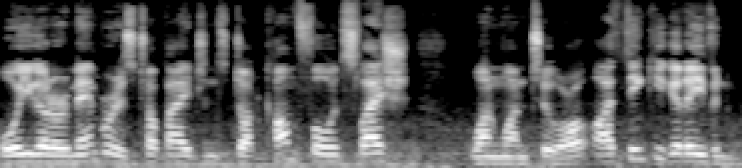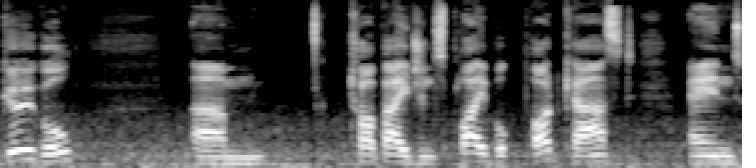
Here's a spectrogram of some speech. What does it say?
all you got to remember is topagents.com forward slash 112. Or I think you could even Google um, Top Agents Playbook podcast and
